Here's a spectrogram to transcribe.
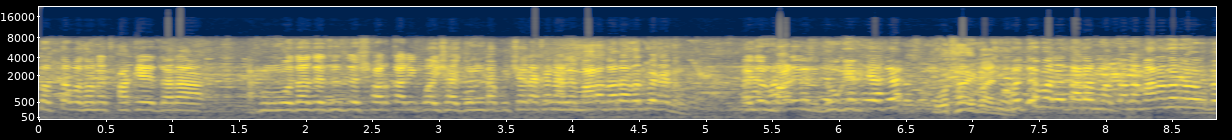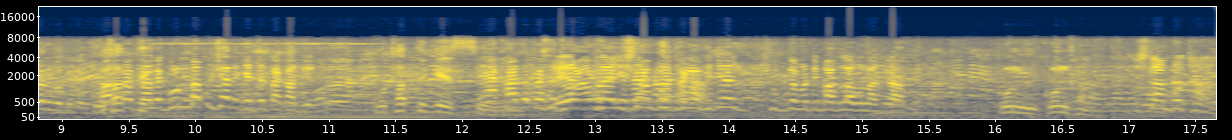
তত্ত্বাবধানে থাকে যারা এখন বোঝা যাচ্ছে যে সরকারি পয়সায় গুন্ডা পয়সা রাখে নাহলে মারা ধরা করবে কেন? একজন বাড়ির রুগীর কে কোথায় বাড়ি? হতে পারে তারা তারা মারা ধরা করবে কেন? সরকার তাহলে গুন্ডা পয়সা রেখেছে টাকা দিয়ে। কোথা থেকে এসছে? আমরা ইসলামপুর থানা থেকে সুখদেবটি বাবলাবনা গ্রাম। কোন কোন থানা? ইসলামপুর থানা।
